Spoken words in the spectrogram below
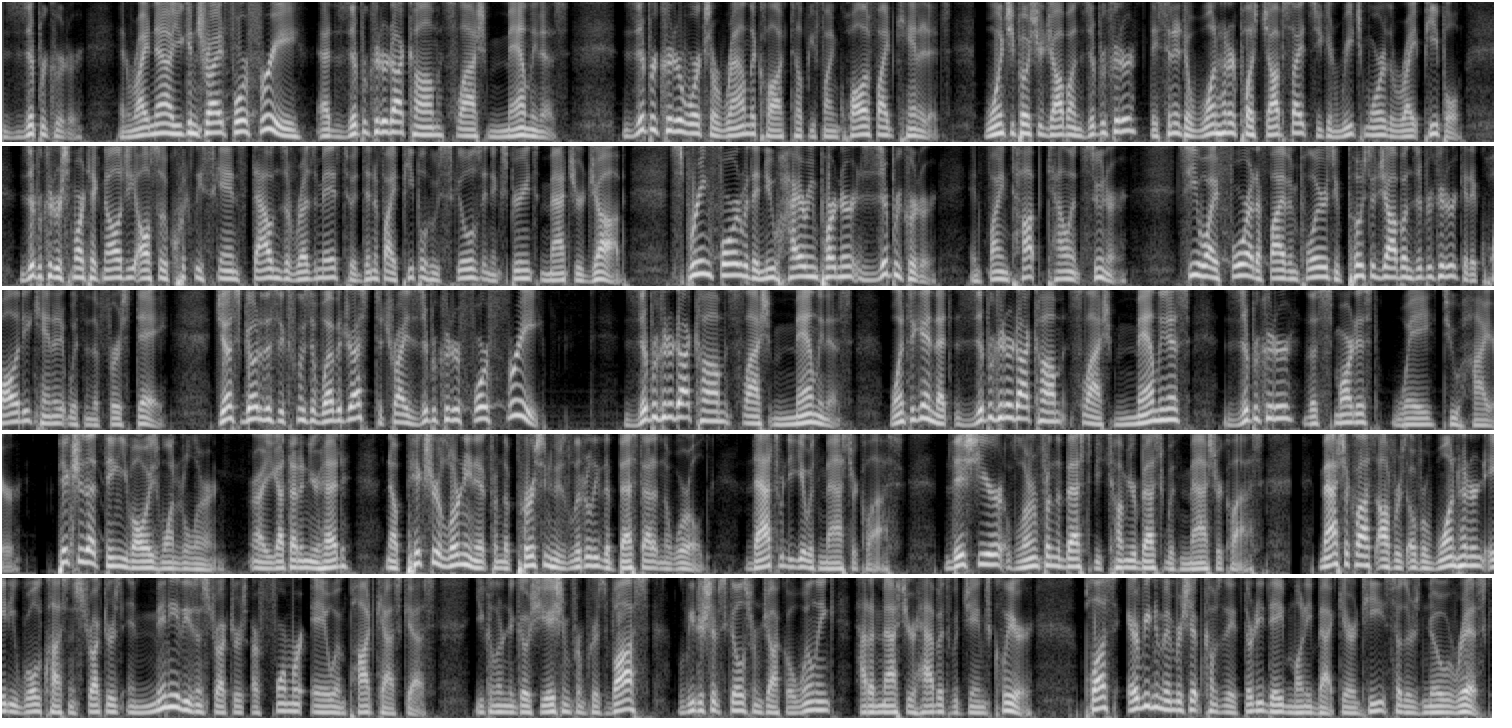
ZipRecruiter. And right now you can try it for free at ziprecruiter.com slash manliness. ZipRecruiter works around the clock to help you find qualified candidates. Once you post your job on ZipRecruiter, they send it to 100 plus job sites so you can reach more of the right people. ZipRecruiter smart technology also quickly scans thousands of resumes to identify people whose skills and experience match your job. Spring forward with a new hiring partner, ZipRecruiter, and find top talent sooner. See why four out of five employers who post a job on ZipRecruiter get a quality candidate within the first day. Just go to this exclusive web address to try ZipRecruiter for free. ZipRecruiter.com slash manliness. Once again, that's ziprecruiter.com slash manliness. ZipRecruiter, the smartest way to hire. Picture that thing you've always wanted to learn. All right, you got that in your head? Now picture learning it from the person who's literally the best at it in the world. That's what you get with Masterclass. This year, learn from the best to become your best with Masterclass. Masterclass offers over 180 world class instructors, and many of these instructors are former AOM podcast guests. You can learn negotiation from Chris Voss, leadership skills from Jocko Willink, how to master your habits with James Clear. Plus, every new membership comes with a 30 day money back guarantee, so there's no risk.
